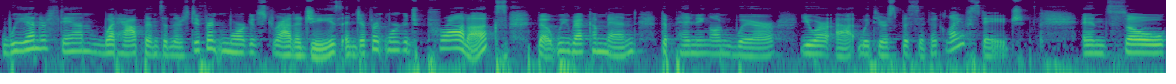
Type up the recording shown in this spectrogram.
we understand what happens and there's different mortgage strategies and different mortgage products that we recommend depending on where you are at with your specific life stage. And so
